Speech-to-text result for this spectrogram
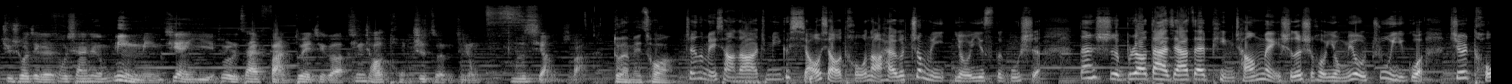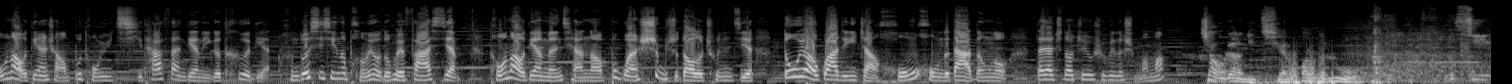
据说这个富山这个命名建议就是在反对这个清朝统治者的这种思想，是吧？对，没错。真的没想到啊，这么一个小小头脑，还有个这么有意思的故事。但是不知道大家在品尝美食的时候有没有注意过，其实头脑店上不同于其他饭店的一个特点，很多细心的朋友都会发现，头脑店门前呢，不管是不是到了春节，都要挂着一盏红红的大灯笼。大家知道这又是为了什么吗？照亮你前方的路。星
